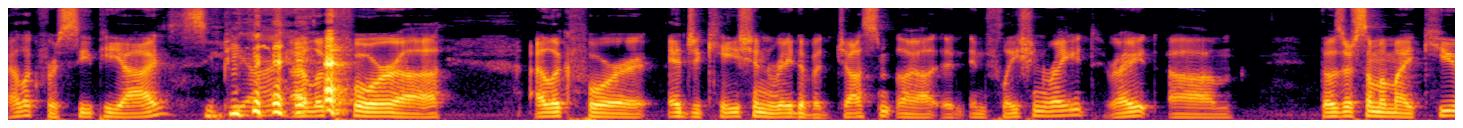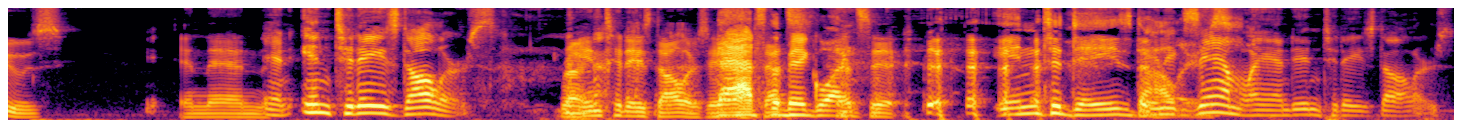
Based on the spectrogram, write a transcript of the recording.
I look for CPI. CPI. I look for uh, I look for education rate of adjustment, uh, inflation rate, right? Um, those are some of my cues, and then and in today's dollars. Right. In today's dollars. Yeah, that's, that's, the big one. That's it. in today's dollars. In exam land, in today's dollars.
